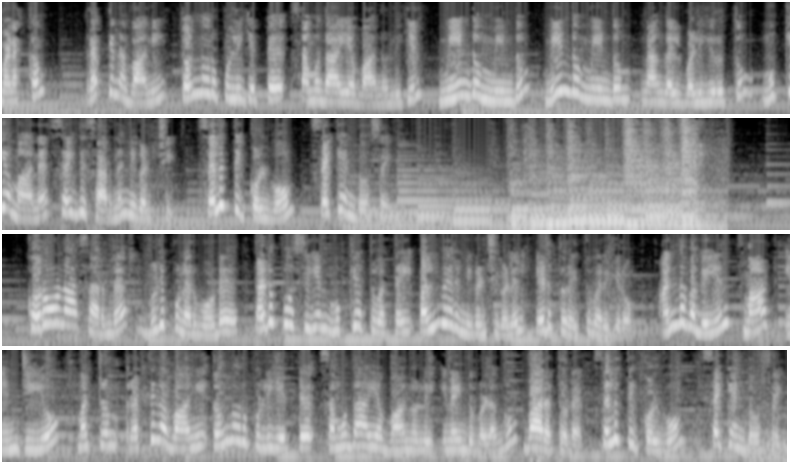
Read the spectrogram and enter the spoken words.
வணக்கம். ரத்தினவாணி தொண்ணூறு புள்ளி எட்டு சமுதாய வானொலியில் மீண்டும் மீண்டும் மீண்டும் மீண்டும் நாங்கள் வலியுறுத்தும் முக்கியமான செய்தி சார்ந்த நிகழ்ச்சி. செலுத்திக் கொள்வோம் செகண்ட் டோஸை. சார்ந்த விழிப்புணர்வோடு தடுப்பூசியின் முக்கியத்துவத்தை பல்வேறு நிகழ்ச்சிகளில் எடுத்துரைத்து வருகிறோம். அந்த வகையில் ஸ்மார்ட் என்ஜிஓ மற்றும் ரத்தினவாணி தொண்ணூறு புள்ளி எட்டு சமுதாய வானொலி இணைந்து வழங்கும் வாரத்தொடர். செலுத்திக் கொள்வோம். செகண்ட் டோஸை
